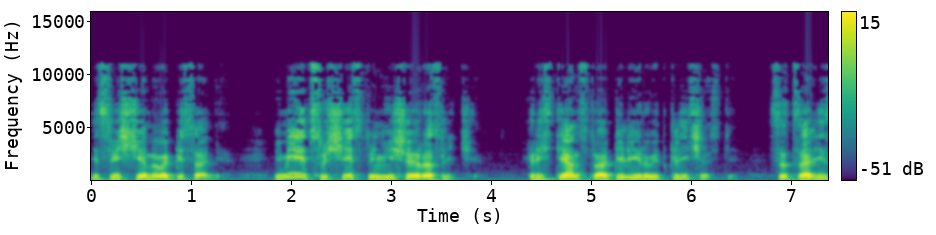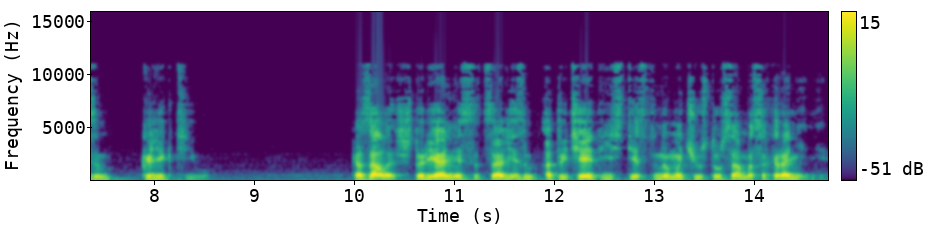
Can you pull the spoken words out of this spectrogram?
и священного писания имеют существеннейшее различие. Христианство апеллирует к личности, социализм к коллективу. Казалось, что реальный социализм отвечает естественному чувству самосохранения,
